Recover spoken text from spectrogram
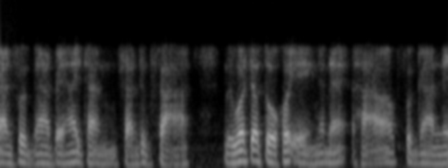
การฝึกงานไปให้ทางสถารศึกษา หรือว่าเจ้าตัวเขาเองนะนะหาฝึกงานใน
